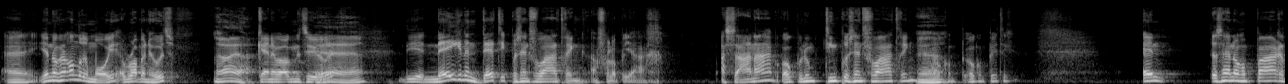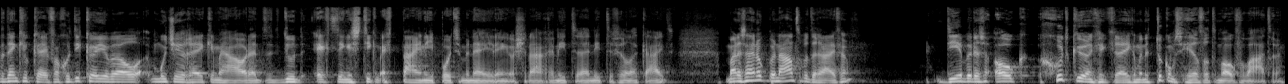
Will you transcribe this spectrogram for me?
Eh, je hebt nog een andere mooie, Robinhood. Nou ja. Kennen we ook natuurlijk. Ja, ja. Die 39% verwatering afgelopen jaar. Asana heb ik ook benoemd, 10% verwatering. Ook, een, ook een pittige. En er zijn nog een paar, dan denk je, oké, van goed, die kun je wel, moet je rekening mee houden. Die doet echt dingen stiekem echt pijn in je portemonnee, denk ik, als je daar niet, eh, niet te veel naar kijkt. Maar er zijn ook een aantal bedrijven, die hebben dus ook goedkeuring gekregen om in de toekomst heel veel te mogen verwateren.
